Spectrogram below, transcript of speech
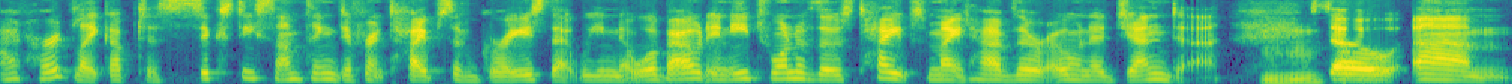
I've heard like up to 60 something different types of grays that we know about, and each one of those types might have their own agenda. Mm-hmm. So um,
